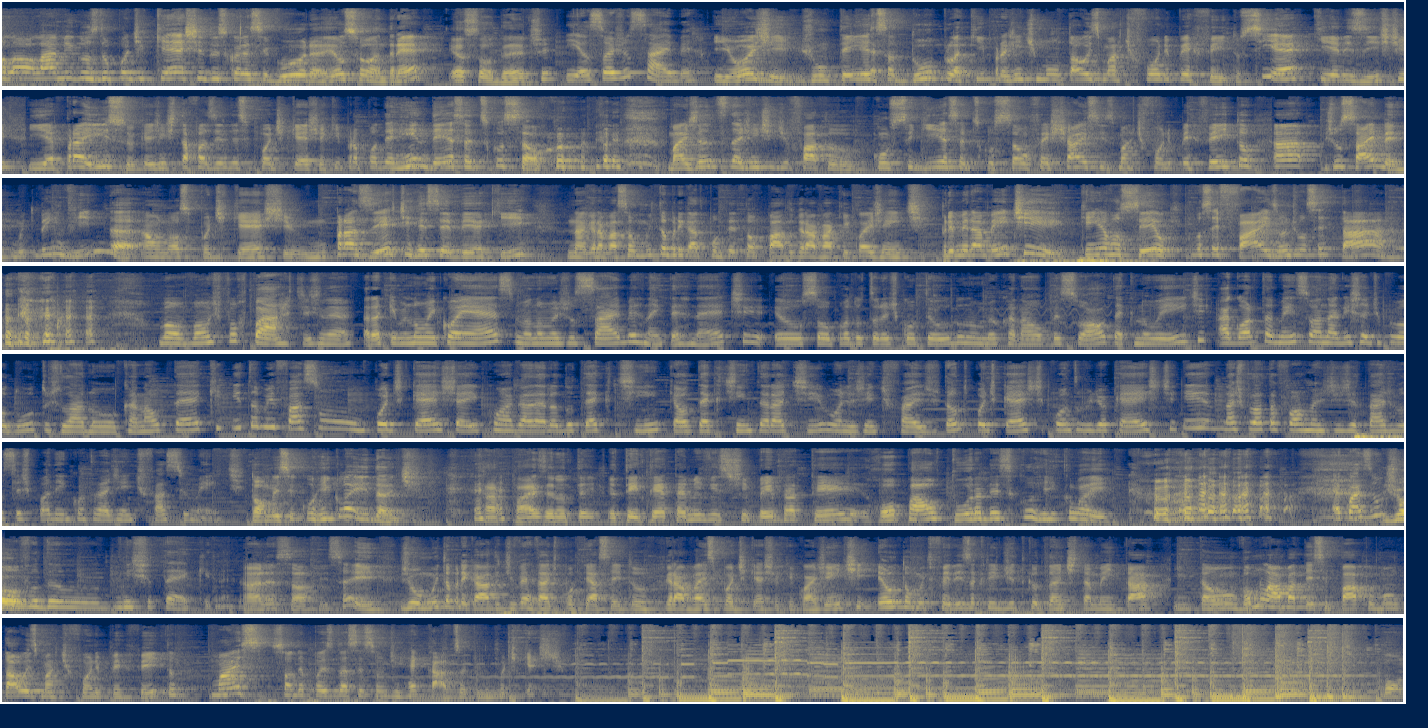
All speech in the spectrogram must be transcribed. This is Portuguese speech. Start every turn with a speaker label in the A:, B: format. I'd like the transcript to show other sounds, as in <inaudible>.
A: Olá, olá, amigos do podcast do Escolha Segura. Eu sou o André.
B: Eu sou o Dante.
C: E eu sou a Ju Cyber.
A: E hoje juntei essa dupla aqui pra gente montar o smartphone perfeito, se é que ele existe, e é para isso que a gente tá fazendo esse podcast aqui para poder render essa discussão. <laughs> Mas antes da gente de fato conseguir essa discussão, fechar esse smartphone perfeito, a Ju Cyber, muito bem-vinda ao nosso podcast. Um prazer te receber aqui na gravação. Muito obrigado por ter topado gravar aqui com a gente. Primeiramente, quem é você? O que você faz? Onde você tá? <laughs>
C: Bom, vamos por partes, né? Para quem não me conhece, meu nome é Ju Cyber na internet. Eu sou produtora de conteúdo no meu canal pessoal, TecnoAid. Agora também sou analista de produtos lá no canal Tech e também faço um podcast aí com a galera do Tech Team, que é o Tech Team Interativo, onde a gente faz tanto podcast quanto videocast. E nas plataformas digitais vocês podem encontrar a gente facilmente.
A: Toma esse currículo aí, Dante. <laughs>
B: Rapaz, eu não tenho. Eu tentei até me vestir bem para ter roupa à altura desse currículo aí. <laughs>
C: É quase um Ju. povo do Nicho Tech, né?
A: Olha só, isso aí. Ju, muito obrigado de verdade por ter aceito gravar esse podcast aqui com a gente. Eu tô muito feliz, acredito que o Dante também tá. Então vamos lá bater esse papo, montar o smartphone perfeito, mas só depois da sessão de recados aqui no podcast.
